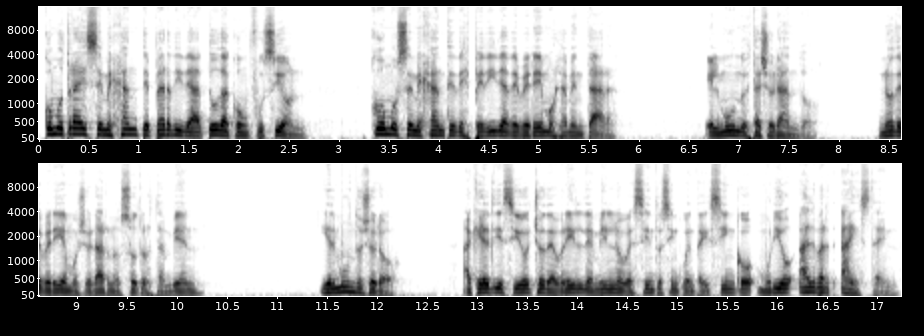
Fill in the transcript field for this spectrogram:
¿Cómo trae semejante pérdida a toda confusión? ¿Cómo semejante despedida deberemos lamentar? El mundo está llorando. ¿No deberíamos llorar nosotros también? Y el mundo lloró. Aquel 18 de abril de 1955 murió Albert Einstein.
